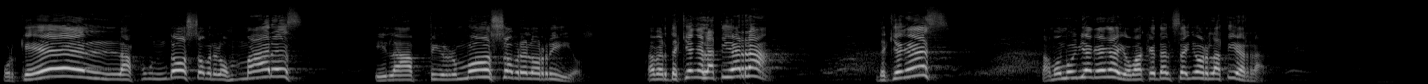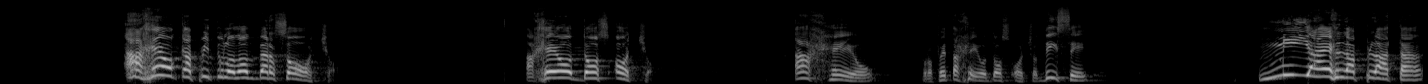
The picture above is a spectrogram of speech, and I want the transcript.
porque Él la fundó sobre los mares y la afirmó sobre los ríos. A ver, ¿de quién es la tierra? ¿De quién es? Estamos muy bien en ello, va que es del Señor la tierra. Ageo capítulo 2, verso 8. Ageo 2, 8. Ageo, profeta Ageo 2, 8. Dice, mía es la plata,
